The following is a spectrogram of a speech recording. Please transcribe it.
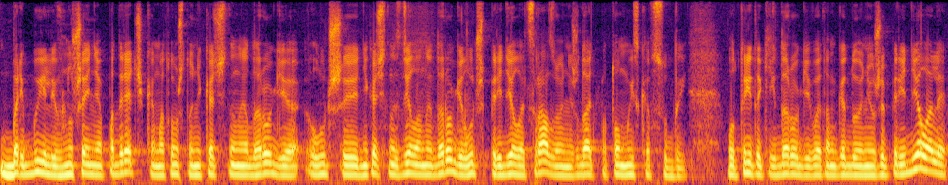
борьбы или внушения подрядчикам о том, что некачественные дороги лучше, некачественно сделанные дороги лучше переделать сразу, а не ждать потом иска в суды. Вот три таких дороги в этом году они уже переделали,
